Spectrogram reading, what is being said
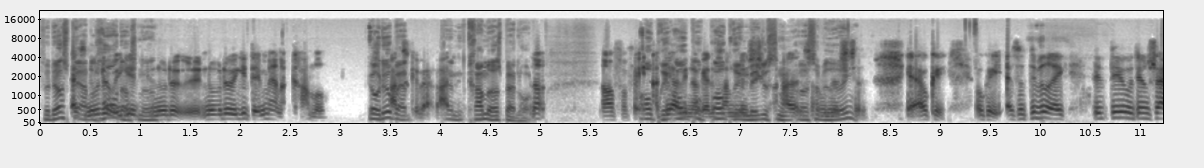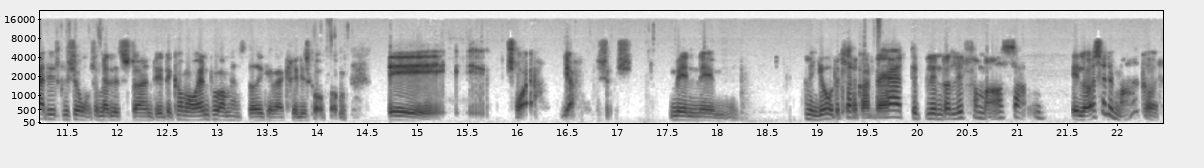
for det er også Altså, Bertel nu, er det jo ikke, sådan noget. nu, er det, nu er det jo ikke dem, han har krammet. Jo, det var Bertel, han krammede også Bertel Hård. Nå. Nå, for fanden. Og Og det har vi nok og- alle sammen lyst- Mikkelsen alle og så videre, lyst til. Ja, okay. okay. Altså, det ved jeg ikke. Det, det, er jo det er en svær diskussion, som er lidt større end det. Det kommer jo an på, om han stadig kan være kritisk over for dem. Det tror jeg, jeg synes. Men, øhm, men jo, det kan da godt være, at det blender lidt for meget sammen. Eller også er det meget godt.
